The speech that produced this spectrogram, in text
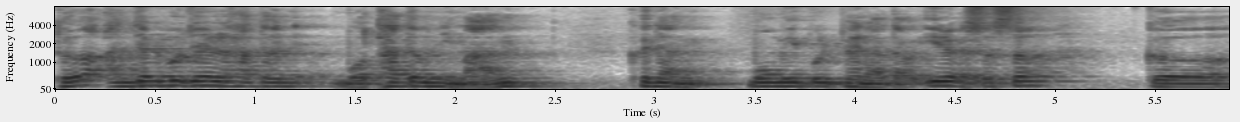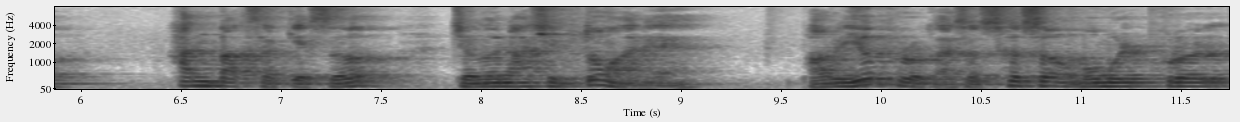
더 안절부절하더니 못하더니만 그냥 몸이 불편하다고 일어서서 그 한 박사께서 정언하실 동안에 바로 옆으로 가서 서서 몸을 풀어,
